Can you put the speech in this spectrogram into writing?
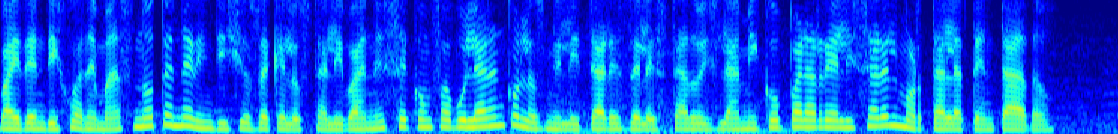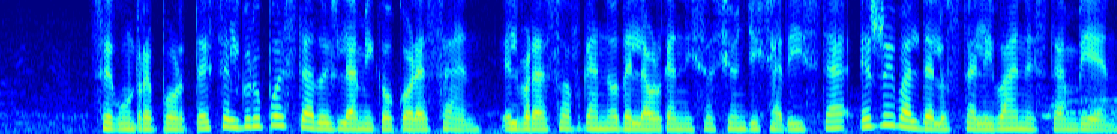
Biden dijo además no tener indicios de que los talibanes se confabularan con los militares del Estado Islámico para realizar el mortal atentado. Según reportes, el grupo Estado Islámico Khorasan, el brazo afgano de la organización yihadista, es rival de los talibanes también.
